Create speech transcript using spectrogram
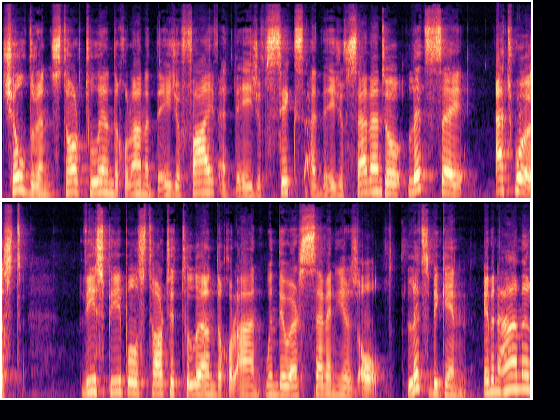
children start to learn the Quran at the age of 5, at the age of 6, at the age of 7. So let's say at worst these people started to learn the Quran when they were 7 years old. Let's begin. Ibn Amr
